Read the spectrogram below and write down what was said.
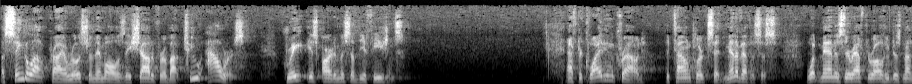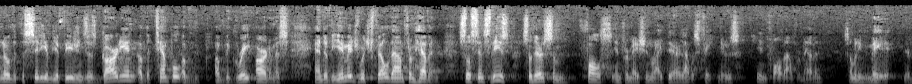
a single outcry arose from them all as they shouted for about two hours, Great is Artemis of the Ephesians. After quieting the crowd, the town clerk said, Men of Ephesus, what man is there after all who does not know that the city of the Ephesians is guardian of the temple of, of the great Artemis and of the image which fell down from heaven? So since these, so there's some false information right there. That was fake news. He didn't fall down from heaven. Somebody made it in their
